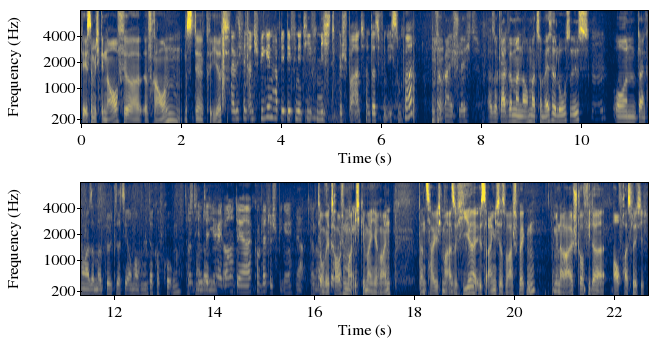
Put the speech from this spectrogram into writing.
Der ist nämlich genau für äh, Frauen, ist der kreiert. Also ich finde, an Spiegeln habt ihr definitiv nicht gespart und das finde ich super. Ist auch gar nicht schlecht. Also gerade wenn man auch mal zur Messe los ist und dann kann man, sag mal, blöd gesagt, sich auch mal auf den Hinterkopf gucken. Dass Und man hinter dann, dir halt auch noch der komplette Spiegel. ja, genau. So, wir tauschen mal. Ich gehe mal hier rein. Dann zeige ich mal. Also hier ist eigentlich das Waschbecken. Mineralstoff wieder aufpreispflichtig.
